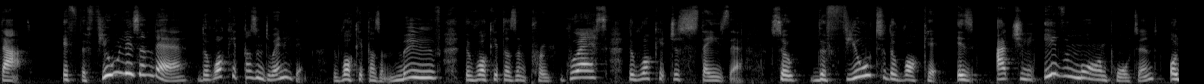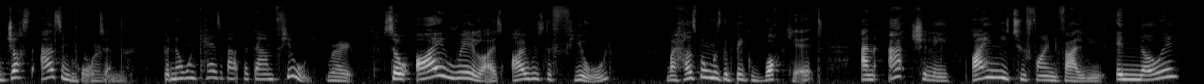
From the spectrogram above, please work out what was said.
That if the fuel isn't there, the rocket doesn't do anything. The rocket doesn't move, the rocket doesn't progress, the rocket just stays there. So the fuel to the rocket is actually even more important or just as important. But no one cares about the damn fuel. right. So I realized I was the fuel, my husband was the big rocket, And actually, I need to find value in knowing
